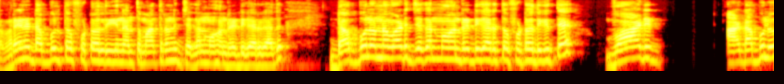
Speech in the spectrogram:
ఎవరైనా డబ్బులతో ఫోటోలు దిగినంత మాత్రమే జగన్మోహన్ రెడ్డి గారు కాదు. డబ్బులున్నవాడు జగన్మోహన్ రెడ్డి గారితో ఫోటో దిగితే వాడి ఆ డబ్బులు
